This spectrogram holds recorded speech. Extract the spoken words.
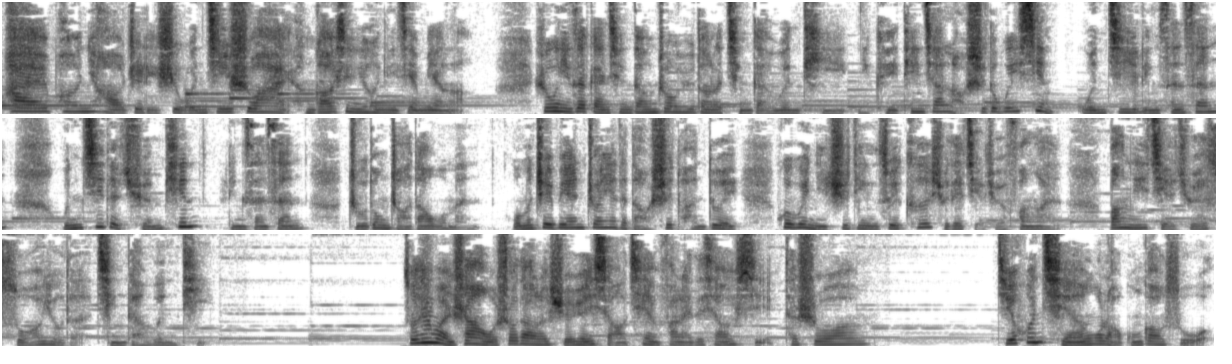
嗨，朋友你好，这里是文姬说爱，很高兴又和你见面了。如果你在感情当中遇到了情感问题，你可以添加老师的微信文姬零三三，文姬的全拼零三三，主动找到我们，我们这边专业的导师团队会为你制定最科学的解决方案，帮你解决所有的情感问题。昨天晚上我收到了学员小倩发来的消息，她说，结婚前我老公告诉我。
